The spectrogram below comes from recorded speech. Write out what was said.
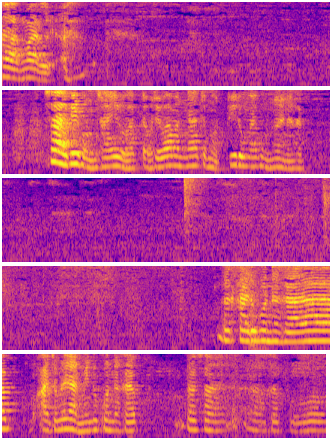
น่ารักมากเลย ใช่พี่ผมใช้อยู่ครับ แต่พอดีว่ามันน่าจะหมดพี่ดูไหมผมหน่อยนะครับ ทักทายทุกคนนะครับ อาจจะไม่ได้อ่านเมนทุกคนนะครับภาษาอ่อครับผม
